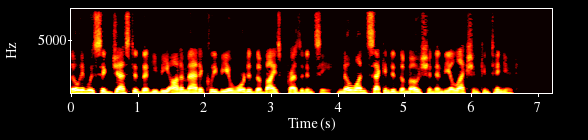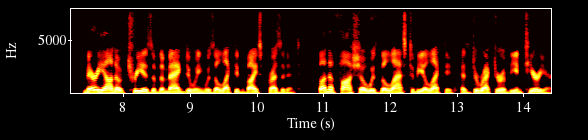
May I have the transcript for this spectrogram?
Though it was suggested that he be automatically be awarded the vice presidency, no one seconded the motion and the election continued. Mariano Trias of the Magdiwang was elected vice president. Bonifacio was the last to be elected, as director of the Interior.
